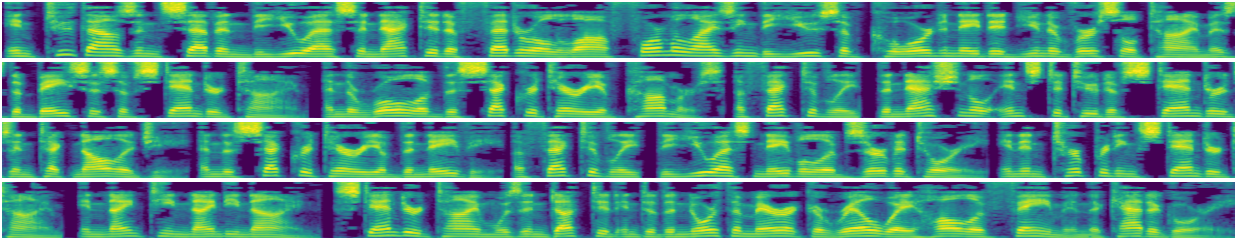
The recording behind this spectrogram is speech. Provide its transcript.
In 2007 the U.S. enacted a federal law formalizing the use of Coordinated Universal Time as the basis of Standard Time, and the role of the Secretary of Commerce effectively, the National Institute of Standards and Technology and the Secretary of the Navy effectively, the U.S. Naval Observatory in interpreting Standard Time. In 1999, Standard Time was inducted into the North America Railway Hall of Fame in the category,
